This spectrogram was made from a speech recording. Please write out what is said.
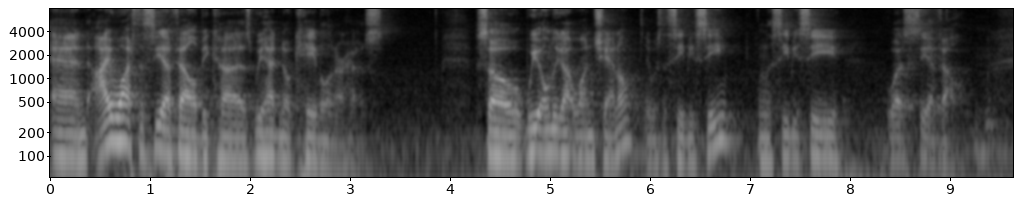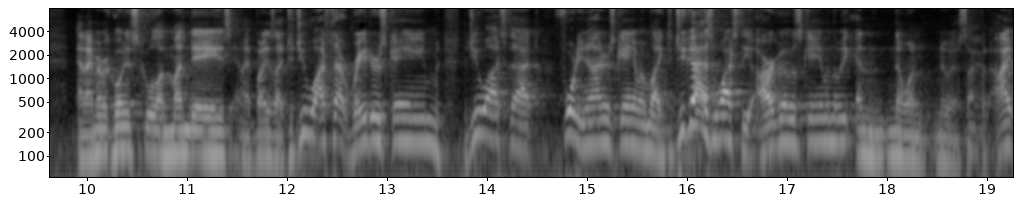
And I watched the CFL because we had no cable in our house. So we only got one channel. It was the CBC, and the CBC was CFL. And I remember going to school on Mondays, and my buddy's like, Did you watch that Raiders game? Did you watch that 49ers game? I'm like, Did you guys watch the Argos game in the week? And no one knew what I was talking about. I,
